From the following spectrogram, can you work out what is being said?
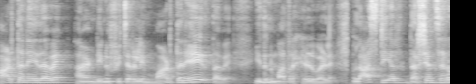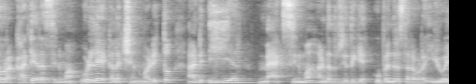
ಮಾಡ್ತಾನೇ ಇದ್ದಾವೆ ಆ್ಯಂಡ್ ಇನ್ನು ಫ್ಯೂಚರಲ್ಲಿ ಮಾಡ್ತಾನೇ ಇರ್ತವೆ. ಇದನ್ನು ಮಾತ್ರ ಹೇಳಬಳ್ಳೆ ಲಾಸ್ಟ್ ಇಯರ್ ದರ್ಶನ್ ಸರ್ ಅವರ ಕಾಟ ಕಾಟೇರ ಸಿನಿಮಾ ಒಳ್ಳೆಯ ಕಲೆಕ್ಷನ್ ಮಾಡಿತ್ತು. ಆ್ಯಂಡ್ ಈ ಇಯರ್ ಮ್ಯಾಕ್ಸ್ ಸಿನಿಮಾ ಆ್ಯಂಡ್ ಅದ್ರ ಜೊತೆಗೆ ಉಪೇಂದ್ರ ಸರ್ ಅವರ ಯು ಐ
